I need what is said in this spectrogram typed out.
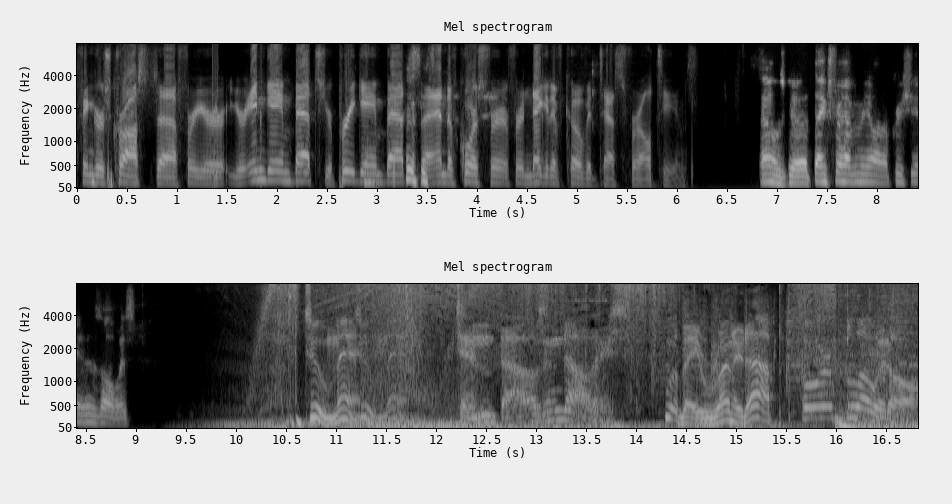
fingers crossed uh, for your your in-game bets, your pre-game bets, and of course for for negative COVID tests for all teams. Sounds good. Thanks for having me on. Appreciate it as always. Two men, Two men. ten thousand dollars. Will they run it up or blow it all?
